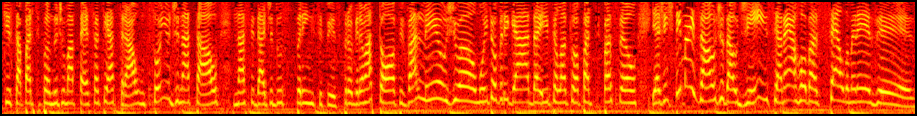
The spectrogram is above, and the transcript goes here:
que está participando de uma peça teatral, Um Sonho de Natal, na cidade dos Príncipes. Programa top. Valeu, João. Muito obrigada aí pela tua participação. E a gente tem mais áudio da audiência, né? Arroba Celo Menezes.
